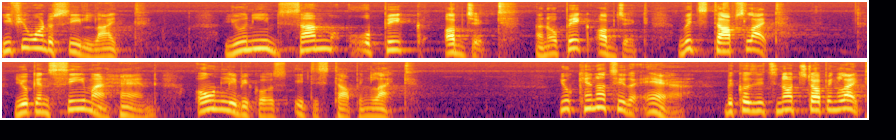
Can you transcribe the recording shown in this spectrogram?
if you want to see light, you need some opaque object, an opaque object which stops light. You can see my hand only because it is stopping light. You cannot see the air because it's not stopping light.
